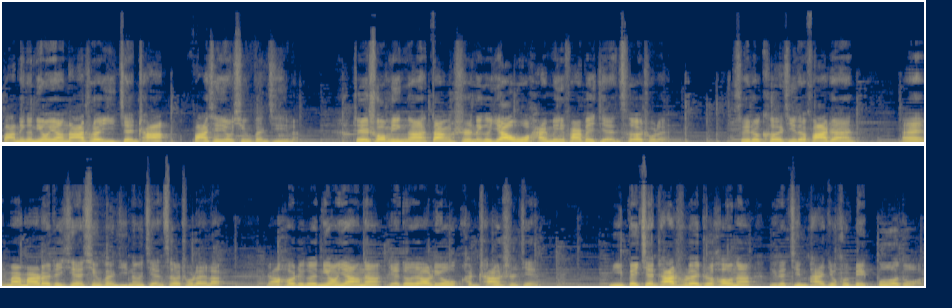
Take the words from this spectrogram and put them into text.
把那个尿样拿出来一检查，发现有兴奋剂了。这说明啊，当时那个药物还没法被检测出来。随着科技的发展，哎，慢慢的这些兴奋剂能检测出来了，然后这个尿样呢也都要留很长时间。你被检查出来之后呢，你的金牌就会被剥夺。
